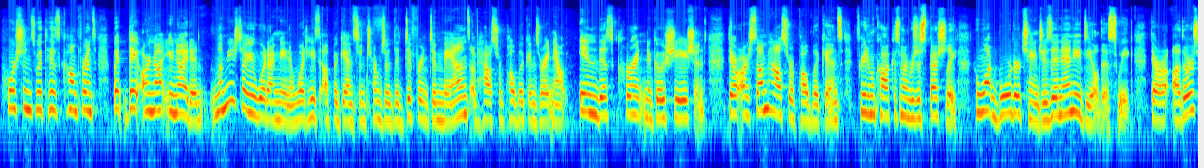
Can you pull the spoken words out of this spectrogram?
portions with his conference, but they are not united. Let me show you what I mean and what he's up against in terms of the different demands of House Republicans right now in this current negotiations. There are some House Republicans Freedom Caucus members especially, who want border changes in any deal this week. There are others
